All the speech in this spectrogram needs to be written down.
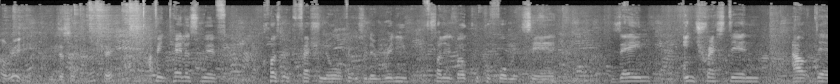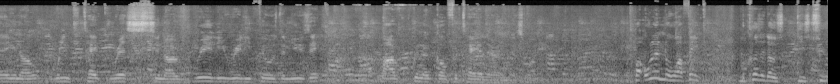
Oh, really? This is, okay. I think Taylor Swift, consummate professional. I think she did a really solid vocal performance here. Zayn, interesting, out there, you know, willing to take risks, you know, really, really feels the music. But I'm gonna go for Taylor in this one. But all in all, I think because of those these two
